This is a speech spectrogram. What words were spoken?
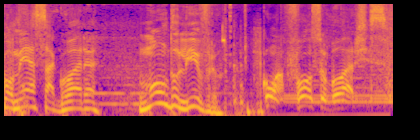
Começa agora Mundo Livro, com Afonso Borges.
